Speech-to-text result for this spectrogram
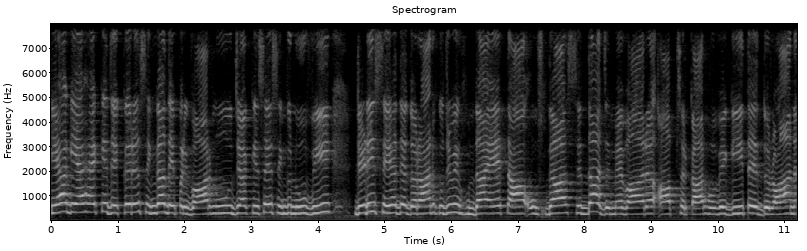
ਕਿਹਾ ਗਿਆ ਹੈ ਕਿ ਜੇਕਰ ਸਿੰਘਾਂ ਦੇ ਪਰਿਵਾਰ ਨੂੰ ਜਾਂ ਕਿਸੇ ਸਿੰਘ ਨੂੰ ਵੀ ਜਿਹੜੀ ਸਿਹਤ ਦੇ ਦੌਰਾਨ ਕੁਝ ਵੀ ਹੁੰਦਾ ਹੈ ਤਾਂ ਉਸ ਦਾ ਸਿੱਧਾ ਜ਼ਿੰਮੇਵਾਰ ਆਪ ਸਰਕਾਰ ਹੋਵੇਗੀ ਤੇ ਦੌਰਾਨ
